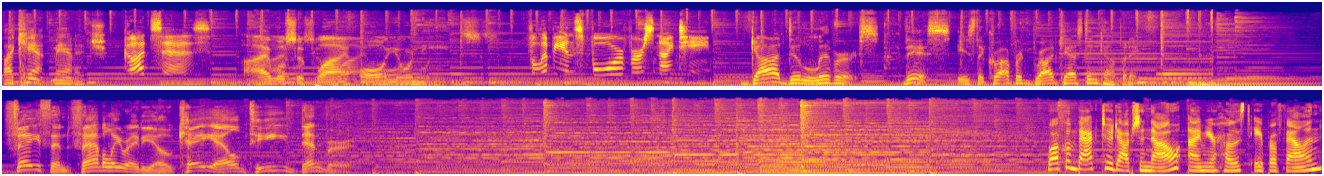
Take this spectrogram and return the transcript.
I can't manage. God says, I will supply all your needs. Philippians 4, verse 19. God delivers. This is the Crawford Broadcasting Company. Faith and Family Radio, KLTT Denver. Welcome back to Adoption Now. I'm your host, April Fallon,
